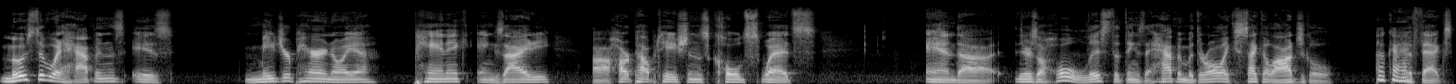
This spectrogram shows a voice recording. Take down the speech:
most of what happens is major paranoia, panic, anxiety, uh, heart palpitations, cold sweats, and uh, there's a whole list of things that happen, but they're all like psychological Okay. effects.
